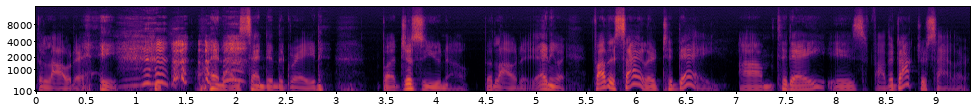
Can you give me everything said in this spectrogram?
the laude when I send in the grade. But just so you know, the laude. Anyway, Father Seiler today. Um, today is Father Doctor Seiler.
